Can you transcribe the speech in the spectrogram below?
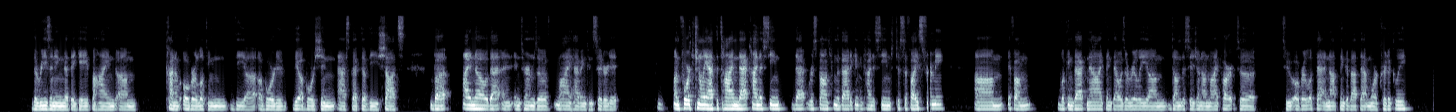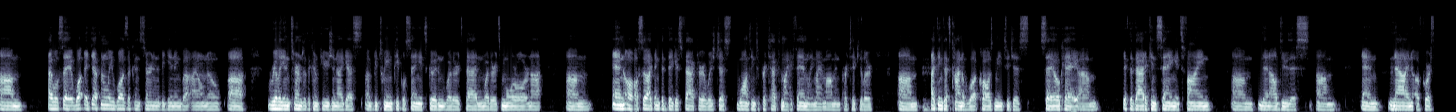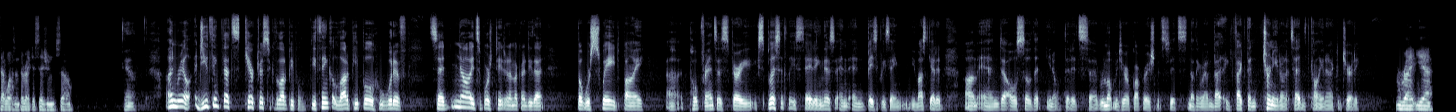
the reasoning that they gave behind kind of overlooking the uh, abortive the abortion aspect of these shots, but I know that in, in terms of my having considered it, unfortunately at the time that kind of seemed that response from the Vatican kind of seemed to suffice for me. Um, if I'm looking back now, I think that was a really um, dumb decision on my part to to overlook that and not think about that more critically. Um, I will say it, it definitely was a concern in the beginning, but I don't know. Uh, really in terms of the confusion, I guess, uh, between people saying it's good and whether it's bad and whether it's moral or not. Um, and also, I think the biggest factor was just wanting to protect my family, my mom in particular. Um, mm-hmm. I think that's kind of what caused me to just say, okay, um, if the Vatican's saying it's fine, um, then I'll do this. Um, and now I know, of course, that wasn't the right decision. So, yeah. Unreal. Do you think that's characteristic of a lot of people? Do you think a lot of people who would have said, no, it's abortion I'm not going to do that, but were swayed by uh, Pope Francis very explicitly stating this and, and basically saying you must get it. um, and uh, also that you know that it's uh, remote material cooperation. It's it's nothing around. In fact, then turning it on its head and calling it an act of charity. Right. Yeah.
